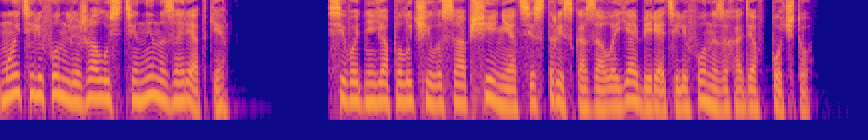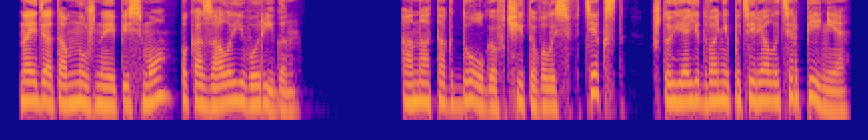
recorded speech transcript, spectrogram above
Мой телефон лежал у стены на зарядке. «Сегодня я получила сообщение от сестры», — сказала я, беря телефон и заходя в почту. Найдя там нужное письмо, показала его Риган. Она так долго вчитывалась в текст, что я едва не потеряла терпение.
